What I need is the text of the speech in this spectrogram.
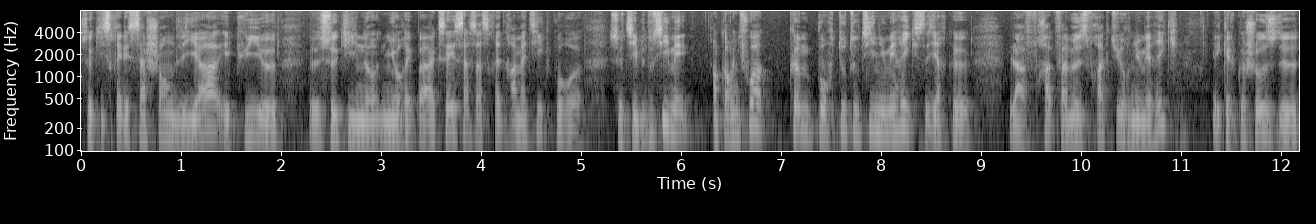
ceux qui seraient les sachants de l'IA, et puis euh, euh, ceux qui n'y auraient pas accès. Ça, ça serait dramatique pour euh, ce type d'outil. Mais encore une fois, comme pour tout outil numérique, c'est-à-dire que la fameuse fracture numérique est quelque chose de,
